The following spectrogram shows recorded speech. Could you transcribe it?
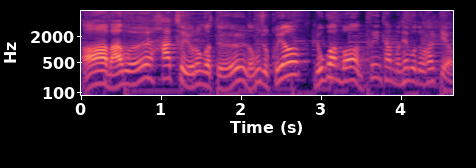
아 마블, 하트 이런 것들 너무 좋고요. 요거 한번 프린트 한번 해보도록 할게요.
